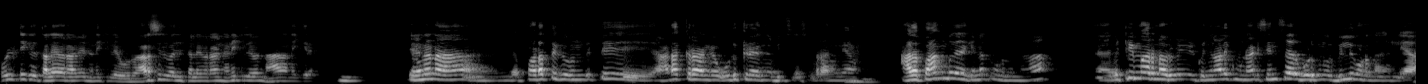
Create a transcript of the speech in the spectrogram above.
பொலிட்டிக்கல் தலைவராகவே நினைக்கல ஒரு அரசியல்வாதி தலைவராக நினைக்கலையோன்னு நான் நினைக்கிறேன். என்னன்னா இந்த படத்துக்கு வந்துட்டு அடக்குறாங்க ஒடுக்குறாங்க அப்படின்னு சொல்லி சொல்றாங்க இல்லையா. அதை பார்க்கும்போது எனக்கு என்ன தோணுதுன்னா வெற்றிமாறன் அவர்கள் கொஞ்ச நாளைக்கு முன்னாடி சென்சார் போர்டுக்குன்னு ஒரு பில்லு கொண்டு வந்தாங்க இல்லையா.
